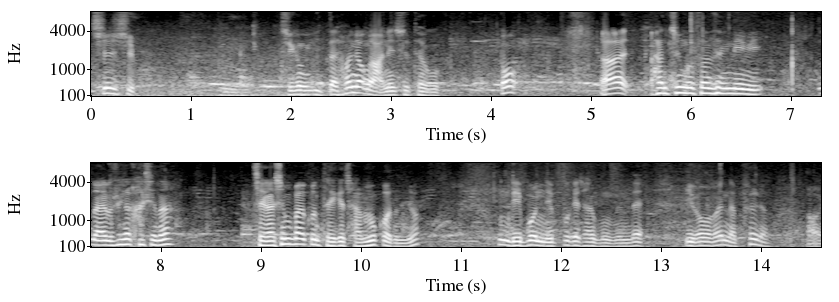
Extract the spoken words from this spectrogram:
70. 음, 지금 일단 현역은 아니실 테고. 어? 아, 한충국 선생님이 나를 생각하시나? 제가 신발끈 되게 잘 묶거든요. 리본 예쁘게 잘 묶는데 이거 맨날 풀려. 아,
